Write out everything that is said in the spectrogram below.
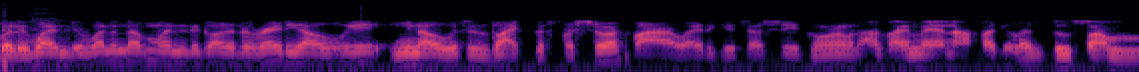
But it wasn't it wasn't enough money to go to the radio with, you know, which is like the for sure fire way to get your shit going. But I was like, man, nah, fuck it, let's do something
